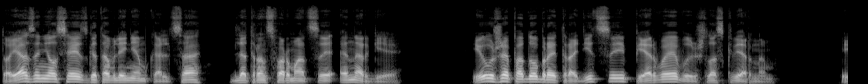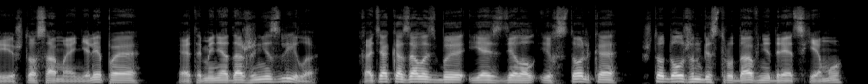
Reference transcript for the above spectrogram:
то я занялся изготовлением кольца для трансформации энергии. И уже по доброй традиции первое вышло скверным. И что самое нелепое, это меня даже не злило, хотя, казалось бы, я сделал их столько, что должен без труда внедрять схему,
